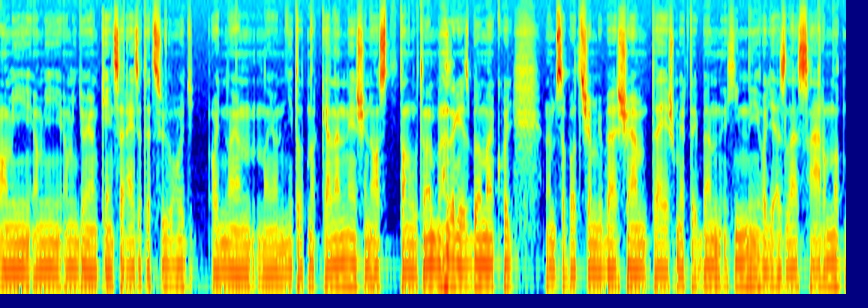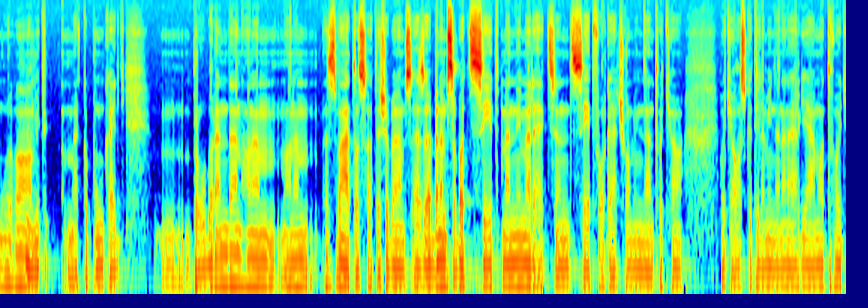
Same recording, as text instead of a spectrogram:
ami, ami, ami egy olyan kényszerhelyzetet szül, hogy, hogy nagyon, nagyon nyitottnak kell lenni, és én azt tanultam ebből az egészből meg, hogy nem szabad semmiben sem teljes mértékben hinni, hogy ez lesz három nap múlva, hm. amit megkapunk egy mm, próbarenden, hanem, hanem ez változhat, és ebben nem, ez, ebben nem szabad szétmenni, mert egyszerűen szétforgácsol mindent, hogyha, hogyha az köti le minden energiámat, hogy,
